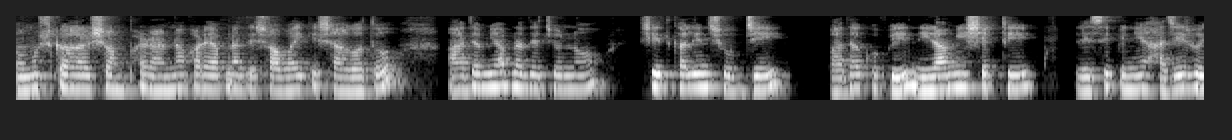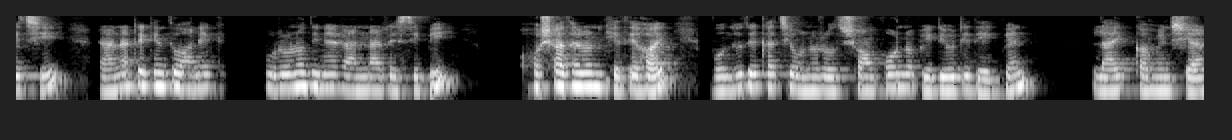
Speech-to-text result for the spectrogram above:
নমস্কার সম্পার রান্নাঘরে আপনাদের সবাইকে স্বাগত। আজ আমি আপনাদের জন্য শীতকালীন সবজি বাঁধাকপির নিরামিষ একটি রেসিপি নিয়ে হাজির হয়েছি। রান্নাটা কিন্তু অনেক পুরনো দিনের রান্নার রেসিপি অসাধারণ খেতে হয়। বন্ধুদের কাছে অনুরোধ, সম্পূর্ণ ভিডিওটি দেখবেন লাইক কমেন্ট শেয়ার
